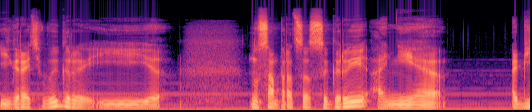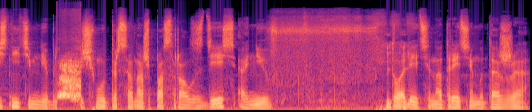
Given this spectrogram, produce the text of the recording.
и играть в игры, и ну, сам процесс игры, а не объясните мне, блядь, почему персонаж посрал здесь, а не в, в туалете на третьем этаже,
